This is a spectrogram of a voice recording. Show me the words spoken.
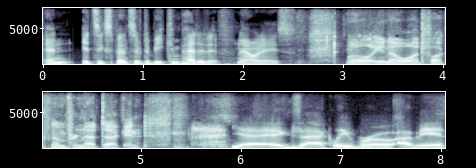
And it's expensive to be competitive nowadays. Well, you know what? Fuck them for net decking. Yeah, exactly, bro. I mean,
